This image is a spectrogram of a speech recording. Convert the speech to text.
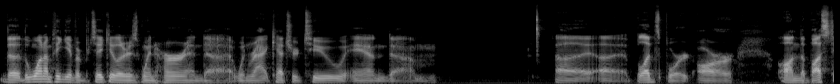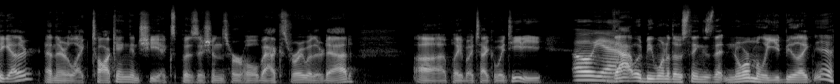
the the one I'm thinking of in particular is when her and uh, when Ratcatcher two and um, uh, uh, Bloodsport are on the bus together, and they're like talking, and she expositions her whole backstory with her dad, uh, played by Taika Waititi. Oh yeah. That would be one of those things that normally you'd be like, yeah,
